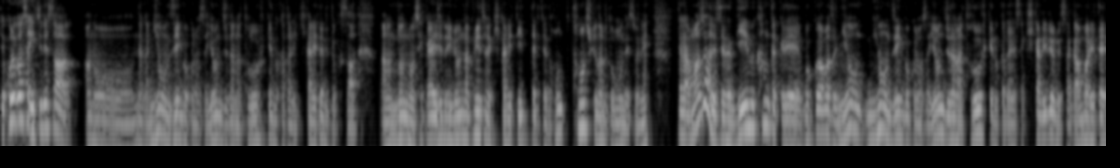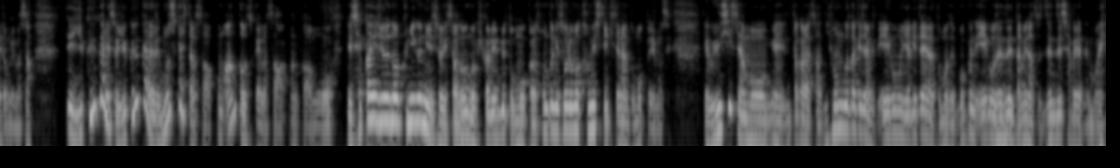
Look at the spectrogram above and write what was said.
で、これがさ、いずれさ、あのー、なんか日本全国のさ、47都道府県の方に聞かれたりとかさ、あの、どんどん世界中のいろんな国の人に聞かれていったりって、本当楽しくなると思うんですよね。だからまずはですね、ゲーム感覚で、僕はまず日本、日本全国のさ、47都道府県の方にさ、聞かれるようにさ、頑張りたいと思います。で、ゆくゆくですよ、ゆくゆくは、もしかしたらさ、このアンカーを使えばさ、なんかもう、で世界中の国々の人にさ、どんどん聞かれると思うから、本当にそれも試していきたいなと思っております。いや、嬉しいですね、もうね、だからさ、日本語だけじゃなくて英語もやりたいなと思って、僕ね、英語全然ダメなんですよ。全然喋れない。もうね、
